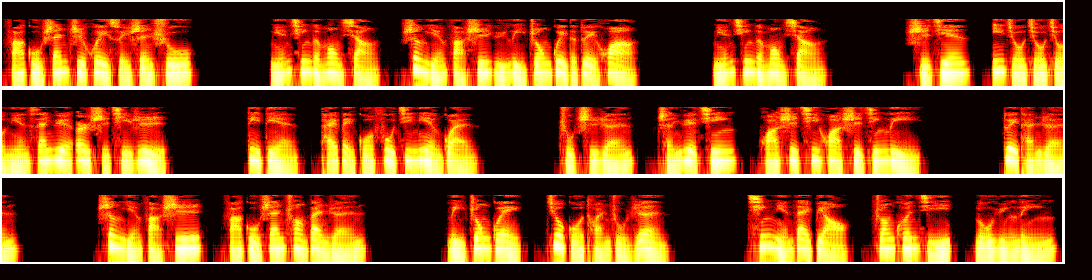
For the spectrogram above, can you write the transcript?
法鼓山智慧随身书，年轻的梦想，圣严法师与李中贵的对话。年轻的梦想，时间：一九九九年三月二十七日，地点：台北国父纪念馆。主持人：陈月清，华氏企划室经理。对谈人：圣严法师，法鼓山创办人。李忠贵，救国团主任。青年代表。庄坤吉、卢云林、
